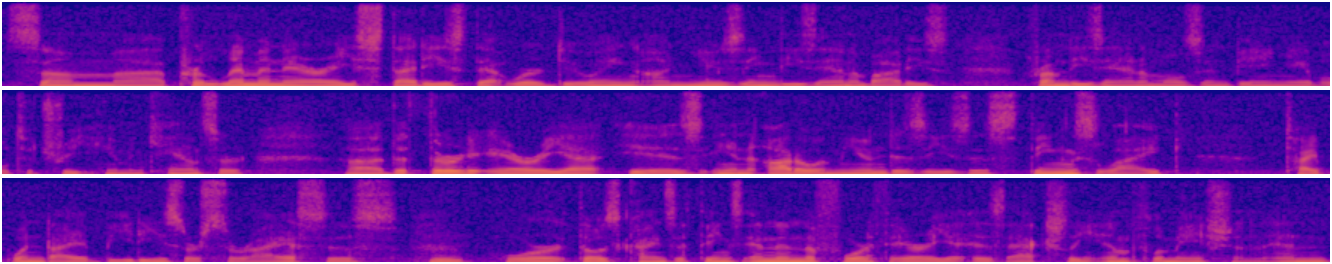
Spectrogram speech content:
some uh, preliminary studies that we're doing on using these antibodies from these animals and being able to treat human cancer. Uh, the third area is in autoimmune diseases, things like type 1 diabetes or psoriasis Hmm. or those kinds of things. And then the fourth area is actually inflammation. And,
